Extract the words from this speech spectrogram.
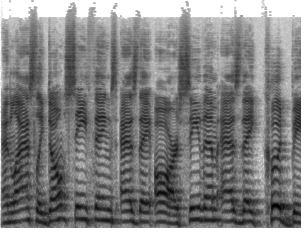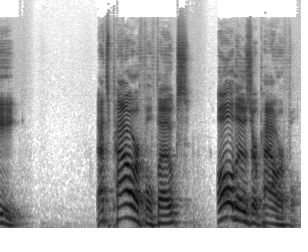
And lastly, don't see things as they are, see them as they could be. That's powerful, folks. All those are powerful.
